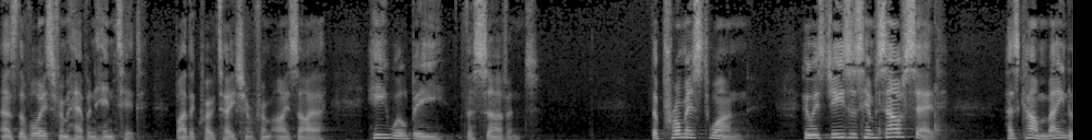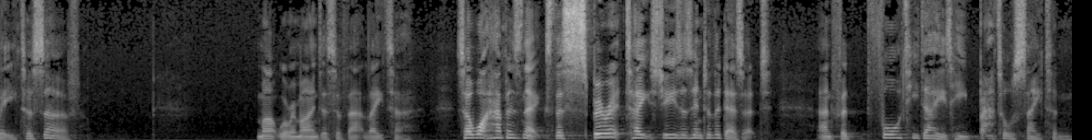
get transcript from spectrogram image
As the voice from heaven hinted by the quotation from Isaiah, he will be the servant, the promised one, who, as Jesus himself said, has come mainly to serve. Mark will remind us of that later. So, what happens next? The Spirit takes Jesus into the desert, and for 40 days he battles Satan,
